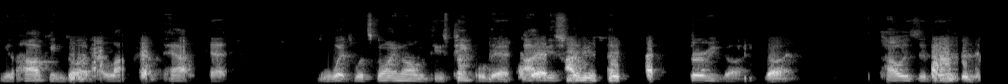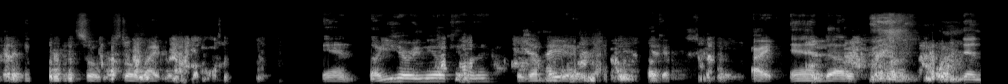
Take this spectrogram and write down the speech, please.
You know how can god allow that to happen that? What what's going on with these people that obviously serving god? God. How is it that so so right with God? and are you hearing me okay okay. all right. And um, then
